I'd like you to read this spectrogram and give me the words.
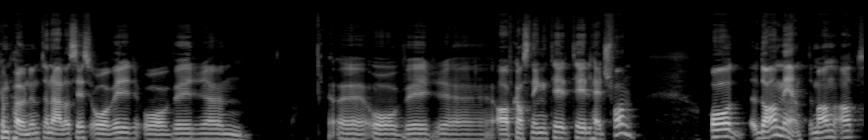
component analysis over, over um, over uh, avkastningen til, til hedgefond. Og da mente man at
